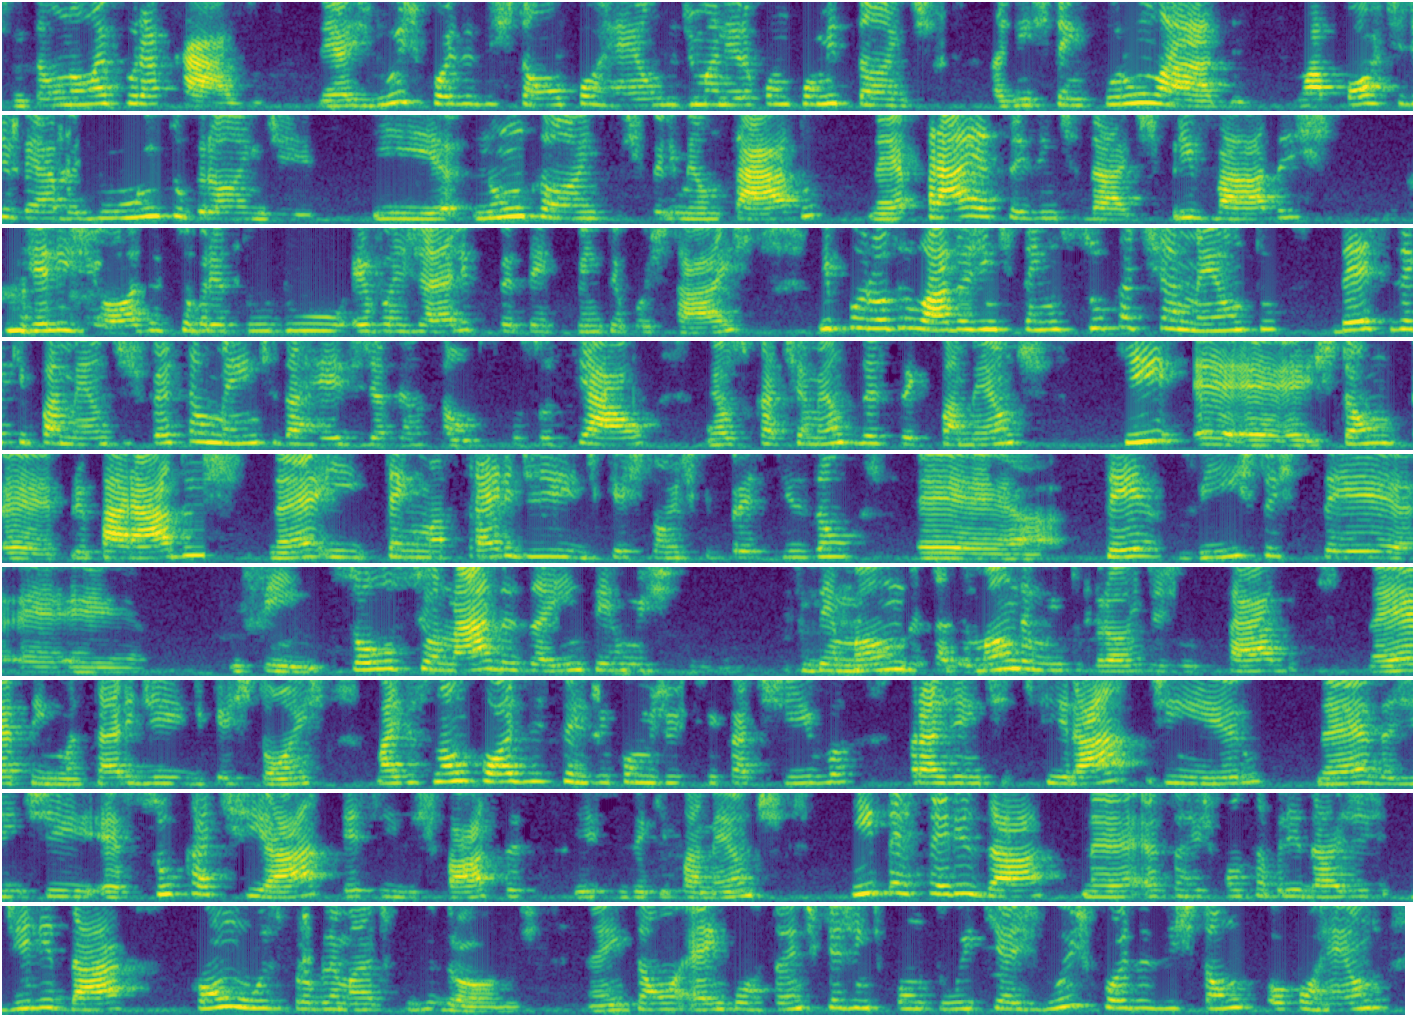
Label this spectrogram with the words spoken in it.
Então não é por acaso. Né? As duas coisas estão ocorrendo de maneira concomitante. A gente tem, por um lado, um aporte de verbas muito grande e nunca antes experimentado, né, para essas entidades privadas religiosas, sobretudo evangélicos pentecostais, e por outro lado a gente tem o sucateamento desses equipamentos, especialmente da rede de atenção psicossocial, né, o sucateamento desses equipamentos que é, é, estão é, preparados, né, e tem uma série de, de questões que precisam é, ser vistas, ser é, é, enfim, solucionadas aí em termos de demanda, que a demanda é muito grande, a gente sabe, né? Tem uma série de, de questões, mas isso não pode servir como justificativa para a gente tirar dinheiro, né? Da gente é, sucatear esses espaços, esses equipamentos e terceirizar, né? Essa responsabilidade de lidar com o uso problemático de drogas. Né? Então, é importante que a gente pontue que as duas coisas estão ocorrendo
